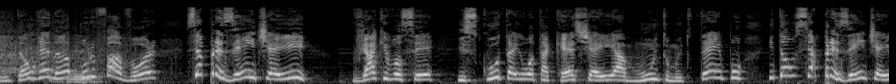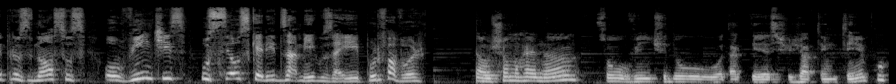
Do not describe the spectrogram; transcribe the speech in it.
Então, Renan, por favor, se apresente aí, já que você escuta aí o Otacast aí há muito, muito tempo. Então, se apresente aí para os nossos ouvintes, os seus queridos amigos aí, por favor. Então, eu chamo Renan, sou ouvinte do Otacast já tem um tempo.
